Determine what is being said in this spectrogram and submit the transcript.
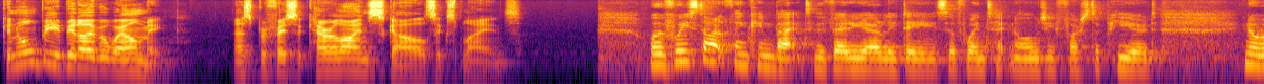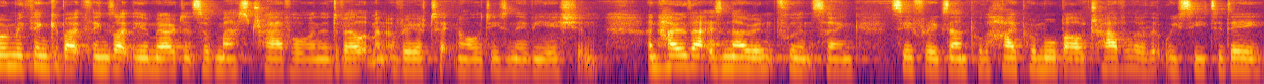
can all be a bit overwhelming, as Professor Caroline Scarles explains. Well, if we start thinking back to the very early days of when technology first appeared, You know, when we think about things like the emergence of mass travel and the development of air technologies in aviation and how that is now influencing, say for example, the hypermobile traveller that we see today,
